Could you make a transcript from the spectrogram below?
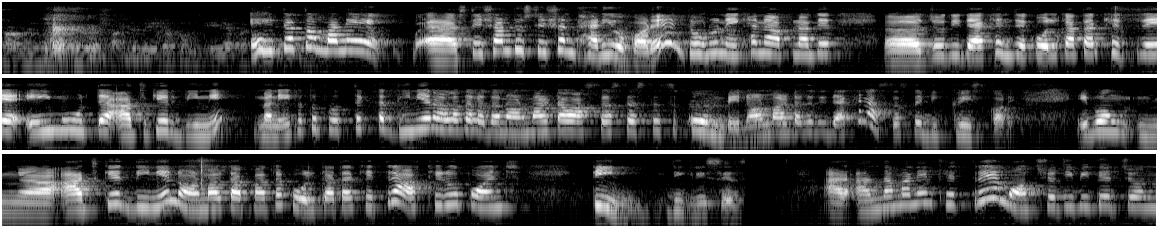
সর্বনিম্ন 18 সতেরো এরকম এই ব্যাপার এইটা তো মানে স্টেশন টু স্টেশন ভ্যারিও করে। ধরুন এখানে আপনাদের আহ, যদি দেখেন যে কলকাতার ক্ষেত্রে এই মুহূর্তে আজকের দিনে মানে এটা তো প্রত্যেকটা দিনের আলাদা আলাদা নর্মালটাও আস্তে আস্তে আস্তে আস্তে কমবে। নর্মালটা যদি দেখেন আস্তে আস্তে ডিক্রিজ করে। এবং আজকের দিনে নর্মাল তাপমাত্রা কলকাতার ক্ষেত্রে আঠেরো পয়েন্ট তিন ডিগ্রি সেলসিয়াস আর আন্দামানের ক্ষেত্রে মৎস্যজীবীদের জন্য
